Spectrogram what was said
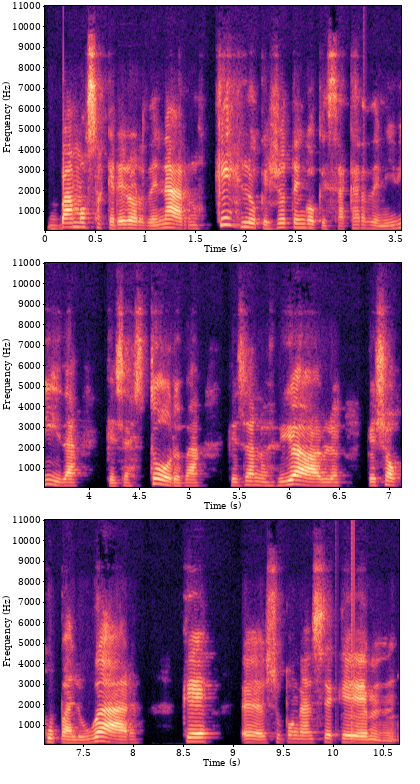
Vamos a querer ordenarnos qué es lo que yo tengo que sacar de mi vida, que ya estorba, que ya no es viable, que ya ocupa lugar, que eh, supónganse que mm,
